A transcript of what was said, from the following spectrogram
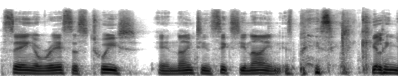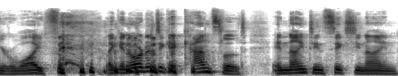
saying a racist tweet in 1969 is basically killing your wife. like, in order to get cancelled in 1969,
